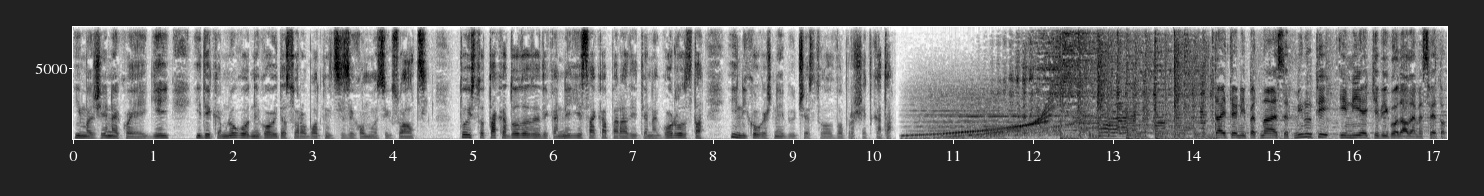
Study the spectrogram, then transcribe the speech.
има жена која е геј и дека многу од неговите соработници се хомосексуалци. Тој исто така додаде дека не ги сака парадите на гордоста и никогаш не би учествувал во прошетката. Дайте ни 15 минути и ние ќе ви го дадеме светот.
